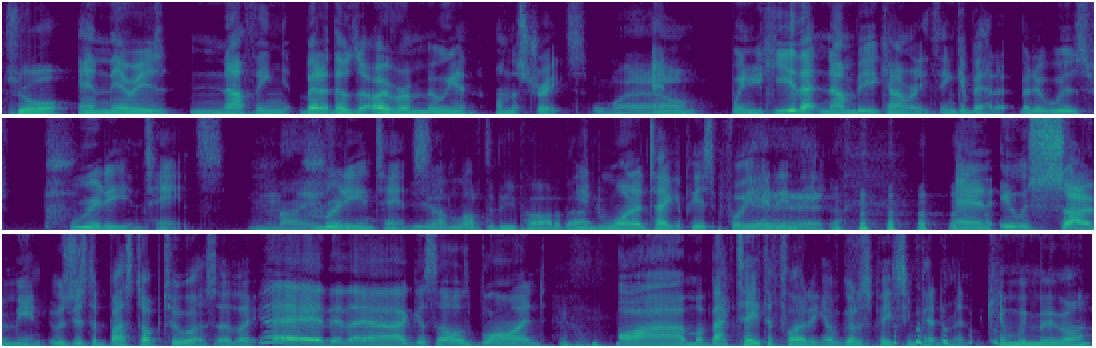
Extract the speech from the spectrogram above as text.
Sure. And there is nothing better. There was over a million on the streets. Wow. And when you hear that number, you can't really think about it, but it was pretty intense. Amazing. Pretty intense. Yeah, I'd love to be part of that. You'd want to take a piss before you head in there. and it was so mint. It was just a bus stop tour. So like, yeah, there they are. I guess I was blind. Ah, my back teeth are floating. I've got a speech impediment. Can we move on?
